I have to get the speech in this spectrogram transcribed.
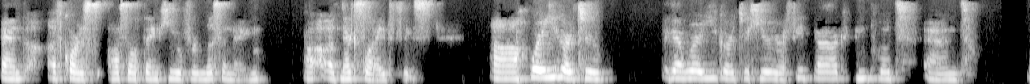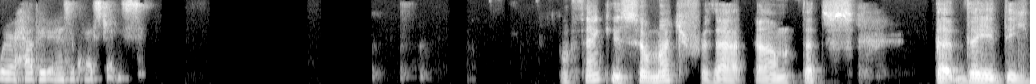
And of course, also thank you for listening. Uh, uh, next slide, please. Uh, we're eager to, again, we're eager to hear your feedback, input, and we're happy to answer questions. Well, thank you so much for that. Um, that's the the the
